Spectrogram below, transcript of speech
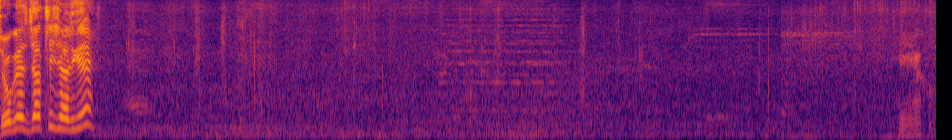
যোগেশ যাচ্ছিস আজকে? এখন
